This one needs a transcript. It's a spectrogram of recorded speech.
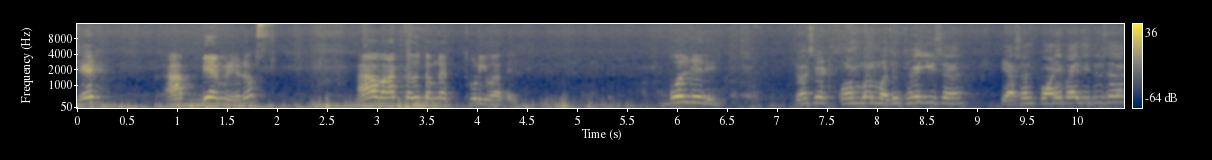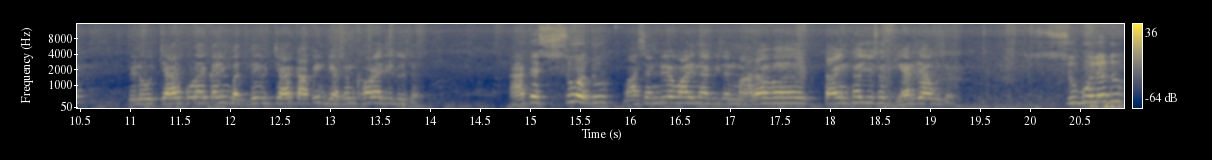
શેઠ હા બે મિનિટ હો. હા વાત કરું તમને થોડી વાત બોલ જયદીપ. જો શેઠ કોમ બમ બધું થઈ ગયું છે ભેસન પાણી પાઈ દીધું છે પેલું ચાર પૂળા કરીને બધે ચાર કાપીને ભેસન ખવડાવી દીધું છે. હા તે શું હતું? વાસણ બી વાળી નાખ્યું છે મારા હવે ટાઈમ થઈ ગયો છે ઘેર જવું છે. શું બોલ્યો તું?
